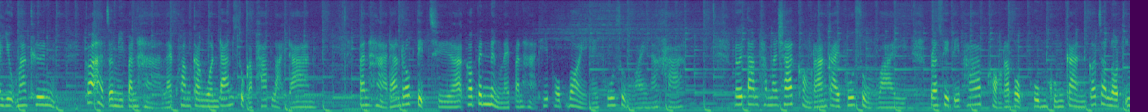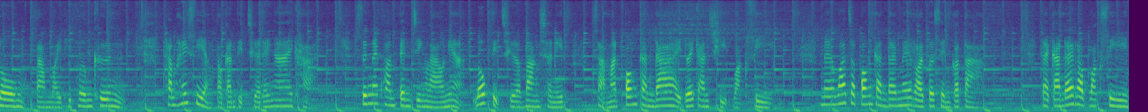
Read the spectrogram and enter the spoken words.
อายุมากขึ้น ก็อาจจะมีปัญหาและความกังวลด้านสุขภาพหลายด้าน ปัญหาด้านโรคติดเชื้อก็เป็นหนึ่งในปัญหาที่พบบ่อยในผู้สูงวัยนะคะ โดยตามธรรมชาติของร่างกายผู้สูงวัย ประสิทธิภาพของระบบภูมิคุ้มกันก็จะลดลงตามวัยที่เพิ่มขึ้นทำให้เสี่ยงต่อการติดเชื้อได้ง่ายค่ะ ซึ่งในความเป็นจริงแล้วเนี่ยโรคติดเชื้อบางชนิด สามารถป้องกันได้ด้วยการฉีดวัคซีน แม้ว่าจะป้องกันได้ไม่ร้อยเปอร์เซ็นต์ก็ตาม แต่การได้รับวัคซีน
